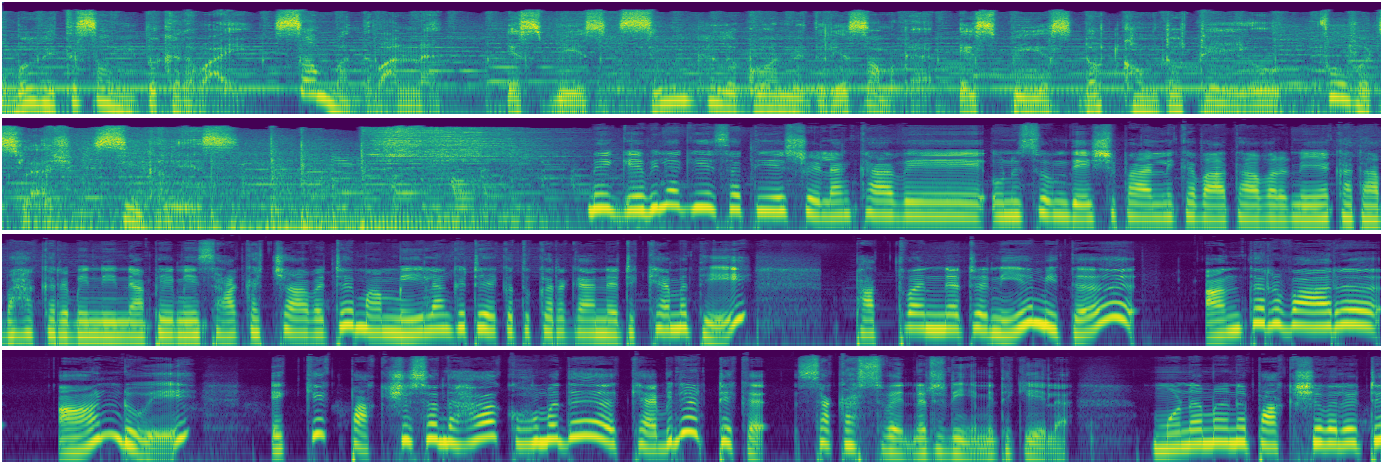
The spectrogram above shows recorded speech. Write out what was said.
ඔබ වෙත සමීප කරවයි. සම්බන්ධ වන්න. SBS සිංහල ගුවන්විදුලිය සමඟ sps.com.tu/ සිංහලස්. මේ ගෙවිලගේ සතිය ශ්‍රී ලංකාවේ උණුසුම් දේශපාලනික වාතාවරණය කතාබහ කරමින් අපේ මේ සාකච්ඡාවට මම මීළඟට එකතු කරගන්නට කැමති පත්වන්නට නියමිත අන්තර්වාර ආණ්ඩුවේ එක් එක් පක්ෂ සඳහා කොහොමද කැබිනට් එක සකස් වෙන්නට නියමිත කියලා. මොනමන පක්ෂවලට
